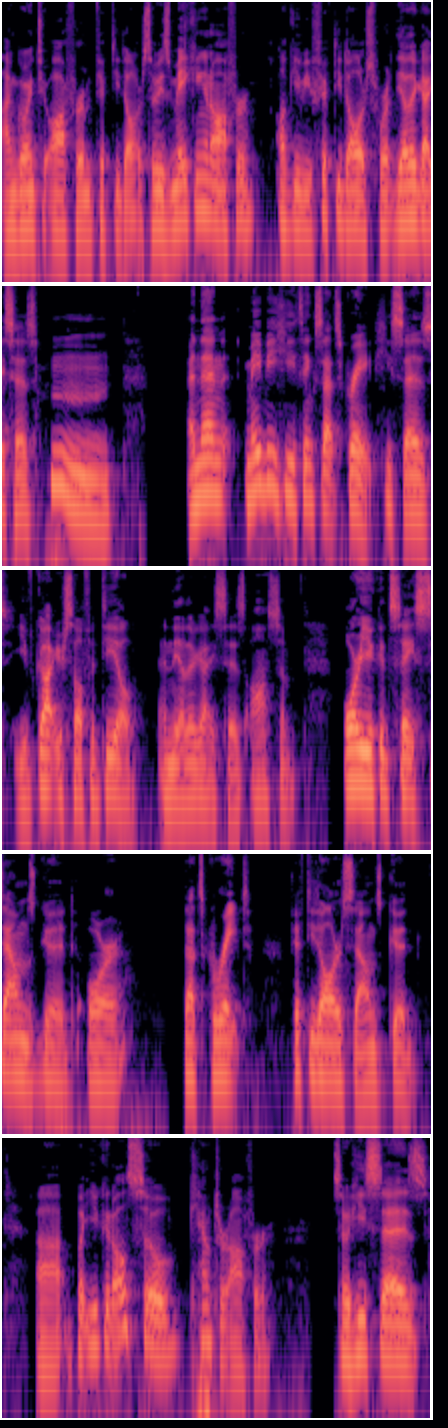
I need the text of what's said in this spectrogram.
I'm going to offer him $50. So he's making an offer. I'll give you $50 for it. The other guy says, hmm, and then maybe he thinks that's great. He says, You've got yourself a deal. And the other guy says, Awesome. Or you could say, Sounds good, or That's great. $50 sounds good. Uh, but you could also counter offer. So he says,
